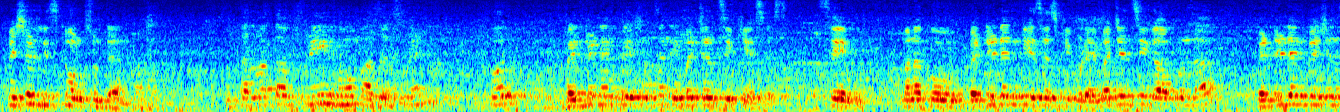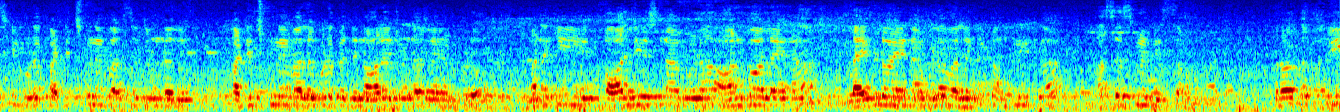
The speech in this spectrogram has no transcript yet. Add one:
స్పెషల్ డిస్కౌంట్స్ ఉంటాయి అన్నమాట. సో తర్వాత free home assessment for bedridden patients and emergency cases same. మనకు బెడ్ రిడన్ కేసెస్కి కూడా ఎమర్జెన్సీ కాకుండా బెడ్ రిడన్ పేషెంట్స్కి కూడా పట్టించుకునే పరిస్థితి ఉండదు. పట్టించుకునే వాళ్ళకి కూడా పెద్ద నాలెడ్జ్ ఉండాలన్నప్పుడు మనకి కాల్ చేసినా కూడా ఆన్ కాల్ అయినా లైవ్లో అయినా కూడా వాళ్ళకి కంప్లీట్గా అసెస్మెంట్ ఇస్తాం అన్నమాట తర్వాత ఫ్రీ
